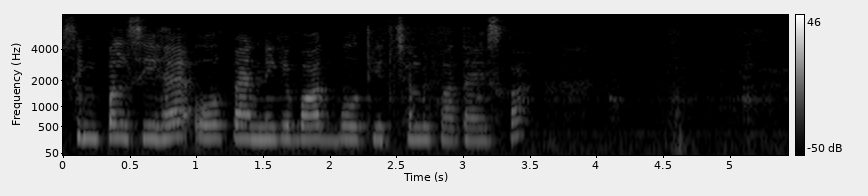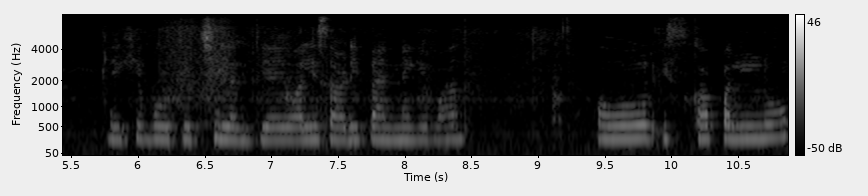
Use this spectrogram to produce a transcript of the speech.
सिंपल सी है और पहनने के बाद बहुत ही अच्छा लुक आता है इसका। देखिए, बहुत ही अच्छी लगती है ये वाली साड़ी पहनने के बाद। और इसका पल्लू,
